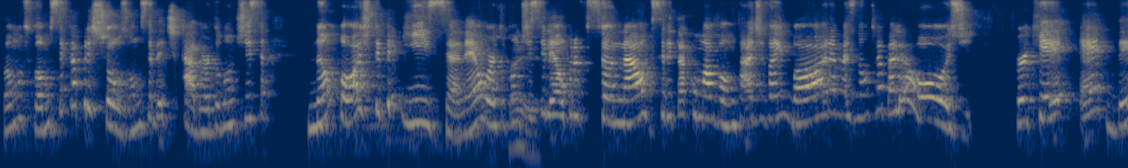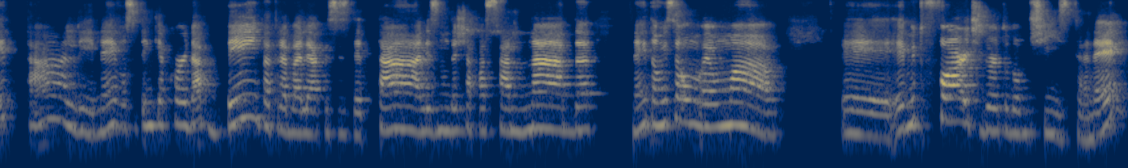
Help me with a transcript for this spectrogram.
Vamos, vamos ser caprichosos, vamos ser dedicados. O ortodontista não pode ter preguiça, né? O ortodontista ele é o profissional que se ele está com uma vontade vai embora, mas não trabalha hoje, porque é detalhe, né? Você tem que acordar bem para trabalhar com esses detalhes, não deixar passar nada, né? Então isso é, é uma é, é, muito forte do ortodontista, né?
